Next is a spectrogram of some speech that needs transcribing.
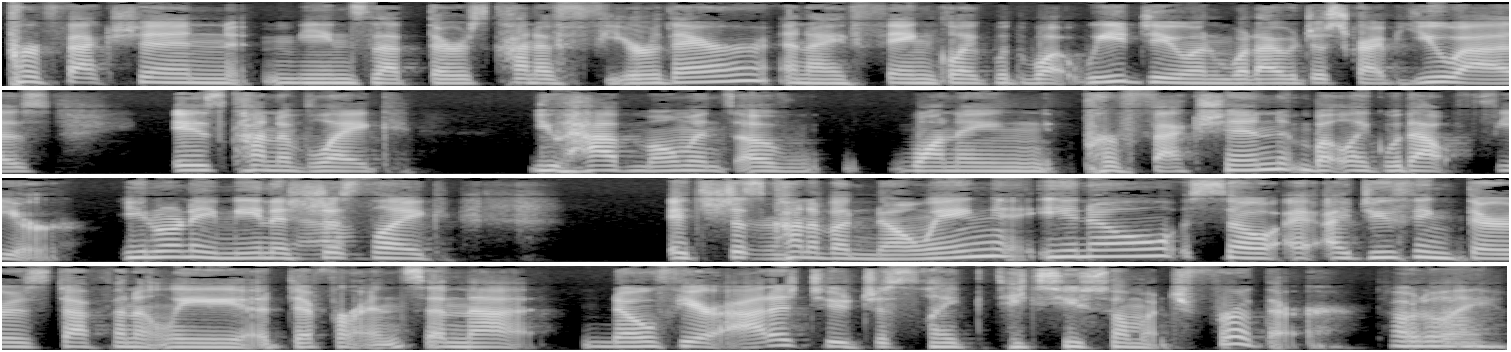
perfection means that there's kind of fear there and I think like with what we do and what I would describe you as is kind of like you have moments of wanting perfection, but like without fear. You know what I mean? It's Yeah. just like, it's just True. kind of a knowing, you know? So I, I do think there's definitely a difference and that no fear attitude just like takes you so much further. Totally.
